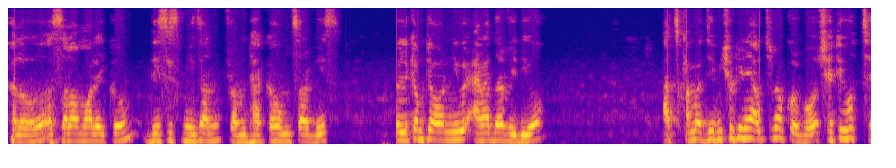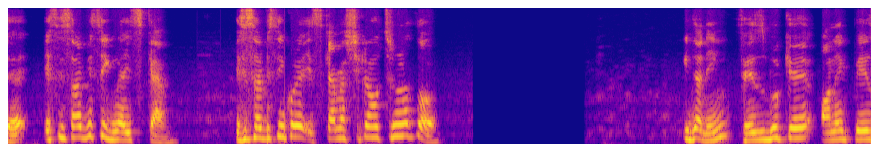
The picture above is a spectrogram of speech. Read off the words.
Hello, Assalamu alaikum. This is Mizan from Dhaka Home Service. Welcome to our new another video. আজকে আমরা যে বিষয়টি নিয়ে আলোচনা করব সেটি হচ্ছে এসি সার্ভিসিং না স্ক্যাম এসি সার্ভিসিং করে স্ক্যামের শিকার হচ্ছিল না তো ইদানিং ফেসবুকে অনেক পেজ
